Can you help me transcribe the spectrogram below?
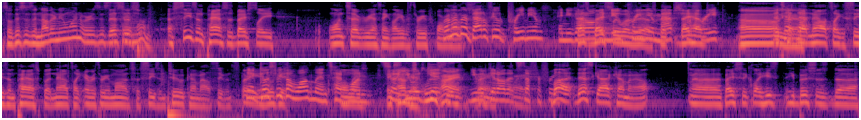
So this is another new one, or is this, This the same is one? A season pass is basically once every I think like every three or four Remember months. Battlefield Premium, and you got That's all the new what it is, premium but maps they for have- free. Oh It's yeah. that. But now it's like a season pass, but now it's like every three months a season two will come out, season three. Yeah, Ghost Recon Wildlands had one, so exclusive. you would get All right, you would get all that all right. stuff for free. But this guy coming out, uh, basically he's he boosts the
